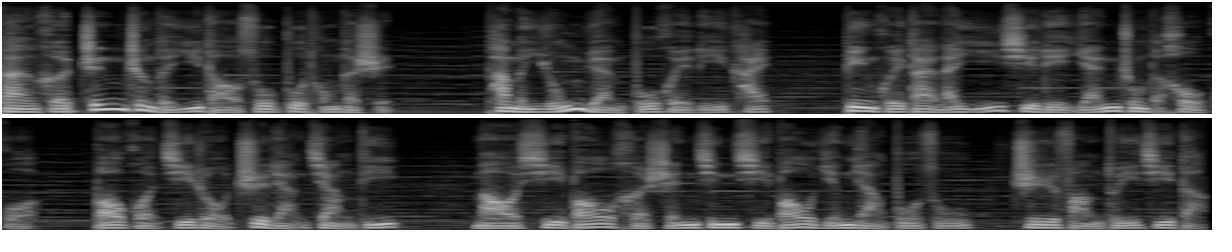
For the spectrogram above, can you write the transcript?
但和真正的胰岛素不同的是，它们永远不会离开，并会带来一系列严重的后果，包括肌肉质量降低。脑细胞和神经细胞营养不足、脂肪堆积等。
